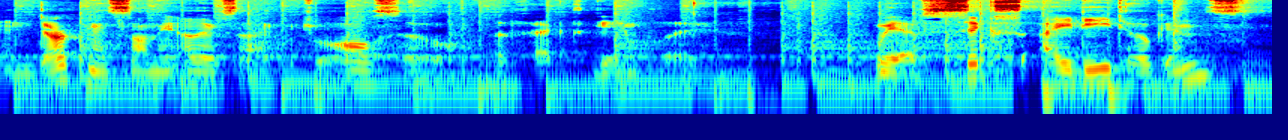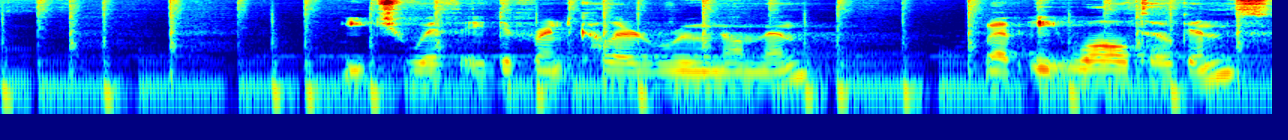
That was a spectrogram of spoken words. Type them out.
and darkness on the other side, which will also affect gameplay. We have six ID tokens, each with a different colored rune on them. We have eight wall tokens.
